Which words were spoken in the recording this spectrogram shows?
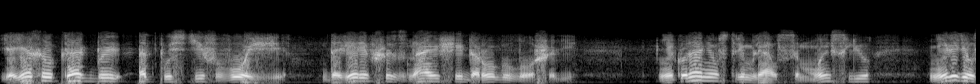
Я ехал как бы отпустив вожжи, доверившись знающей дорогу лошади. никуда не устремлялся мыслью, не видел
